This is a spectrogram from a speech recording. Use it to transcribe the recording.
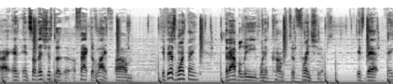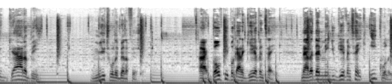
All right? And and so that's just a, a fact of life. Um if there's one thing that i believe when it comes to friendships is that they gotta be mutually beneficial. All right? Both people gotta give and take. Now that doesn't mean you give and take equally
